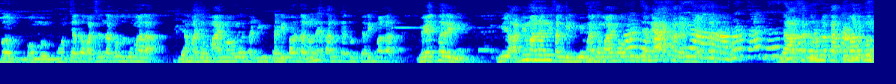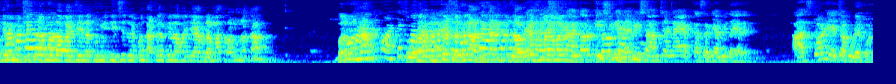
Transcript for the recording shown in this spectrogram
मोर्चाचं भाषण दाखवतो तुम्हाला. या माझ्या माय मावल्यांसाठी मी तडीपार झालो नाही तालुक्यातून तरी मला वेळेत आहे मी. मी अभिमानाने सांगेन मी माझ्या माय मावल्यांच्या न्याय आहे? असं करू नका तुम्हाला कोणतरी विचित्र काय बोलला पाहिजे ना तुम्ही तीनशे त्रेपन्न दाखल केला पाहिजे या भ्रमात राहू नका. बरोबर ना? सर, तुमच्या सगळ्या अधिकाऱ्यांची जबाबदारी मला माहिती आमच्या न्याय हक्कासाठी आम्ही तयार आहे. आज पण याच्यापुढे पण?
